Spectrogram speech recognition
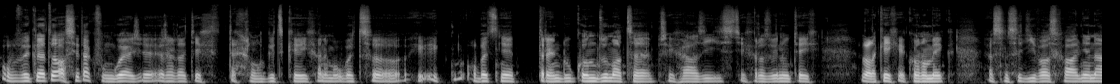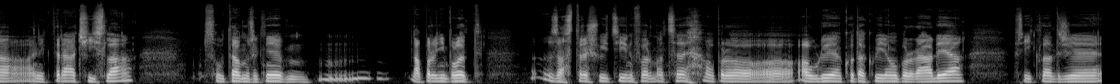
Obvykle to asi tak funguje, že řada těch technologických nebo vůbec i, i obecně trendů konzumace přichází z těch rozvinutých velkých ekonomik. Já jsem se díval schválně na některá čísla. Jsou tam, řekněme, na první pohled zastrašující informace pro audio jako takový nebo pro rádia. Příklad, že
